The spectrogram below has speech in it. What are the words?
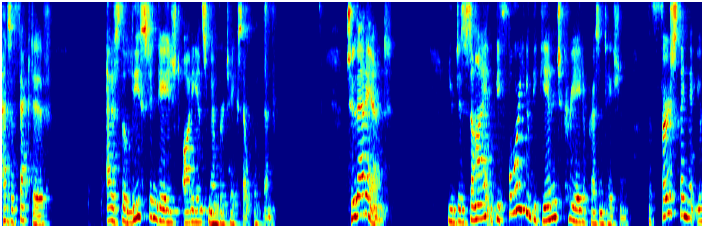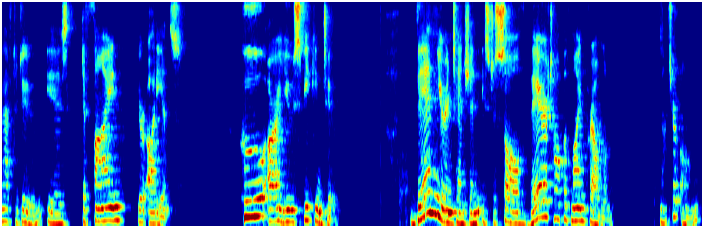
as effective as the least engaged audience member takes out with them. To that end, you design, before you begin to create a presentation, the first thing that you have to do is define your audience. Who are you speaking to? Then your intention is to solve their top of mind problem, not your own,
